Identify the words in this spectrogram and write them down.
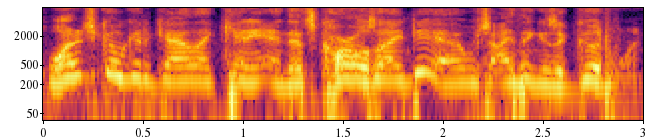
why don't you go get a guy like Kenny? And that's Carl's idea, which I think is a good one.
